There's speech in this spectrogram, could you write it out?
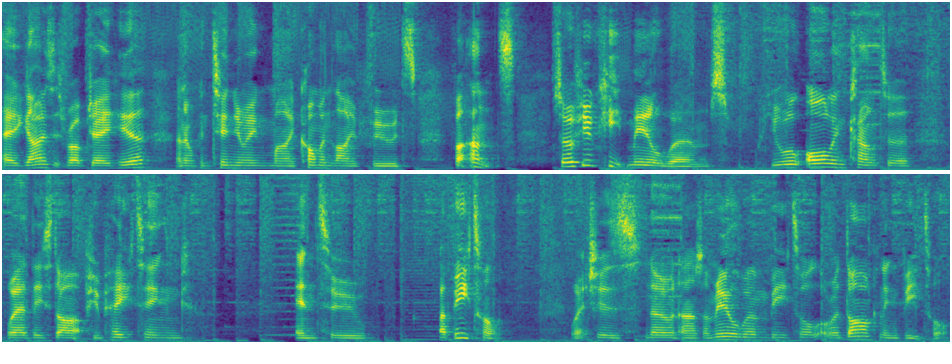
Hey guys, it's Rob J here, and I'm continuing my common live foods for ants. So if you keep mealworms, you will all encounter where they start pupating into a beetle, which is known as a mealworm beetle or a darkling beetle.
